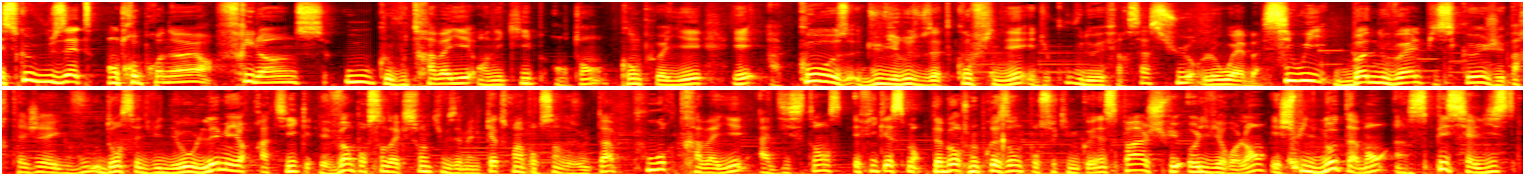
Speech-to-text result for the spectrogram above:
Est-ce que vous êtes entrepreneur, freelance ou que vous travaillez en équipe en tant qu'employé et à cause du virus vous êtes confiné et du coup vous devez faire ça sur le web? Si oui, bonne nouvelle puisque j'ai partagé avec vous dans cette vidéo les meilleures pratiques, les 20% d'actions qui vous amènent 80% de résultats pour travailler à distance efficacement. D'abord, je me présente pour ceux qui ne me connaissent pas, je suis Olivier Roland et je suis notamment un spécialiste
